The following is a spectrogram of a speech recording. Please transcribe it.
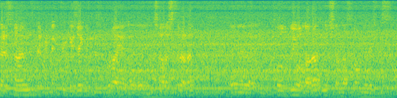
personelimizle birlikte gece gündüz burayı e, çalıştırarak e, tozlu yollara inşallah son vereceğiz.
